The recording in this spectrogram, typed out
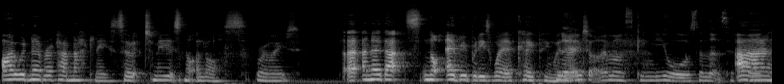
I would never have had Natalie, so to me it's not a loss. Right. I I know that's not everybody's way of coping with no, it. but I'm asking yours, and that's a fair And-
